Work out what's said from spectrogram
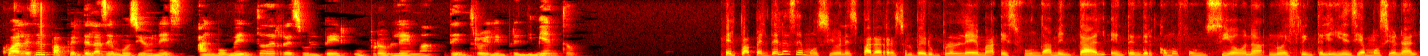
¿Cuál es el papel de las emociones al momento de resolver un problema dentro del emprendimiento? El papel de las emociones para resolver un problema es fundamental. Entender cómo funciona nuestra inteligencia emocional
